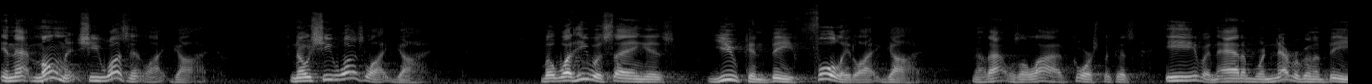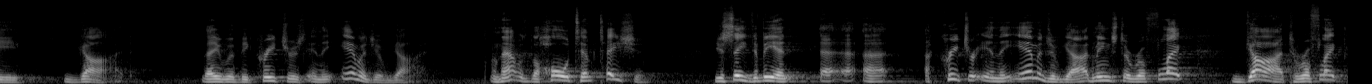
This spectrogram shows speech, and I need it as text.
in that moment she wasn't like God. No, she was like God. But what he was saying is, you can be fully like God. Now, that was a lie, of course, because Eve and Adam were never going to be God. They would be creatures in the image of God. And that was the whole temptation. You see, to be an, a, a, a creature in the image of God means to reflect God, to reflect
